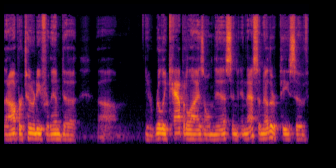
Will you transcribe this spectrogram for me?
an opportunity for them to um, you know really capitalize on this, and, and that's another piece of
